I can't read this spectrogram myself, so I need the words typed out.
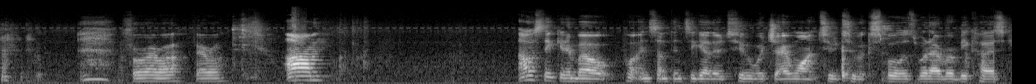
Ferrera Farrell. Um, I was thinking about putting something together too, which I want to to expose whatever because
